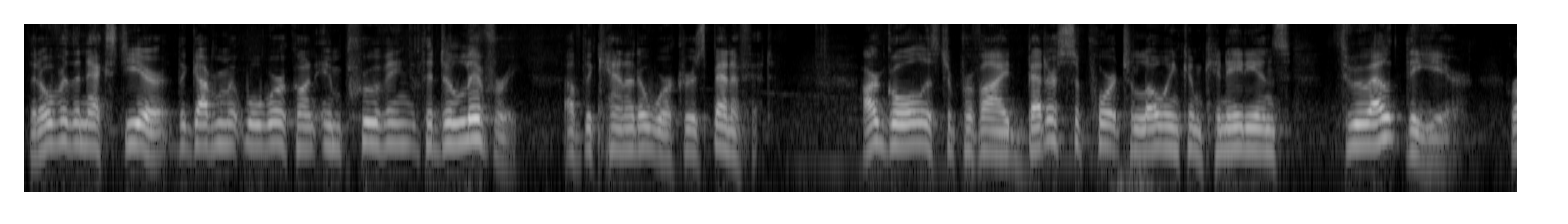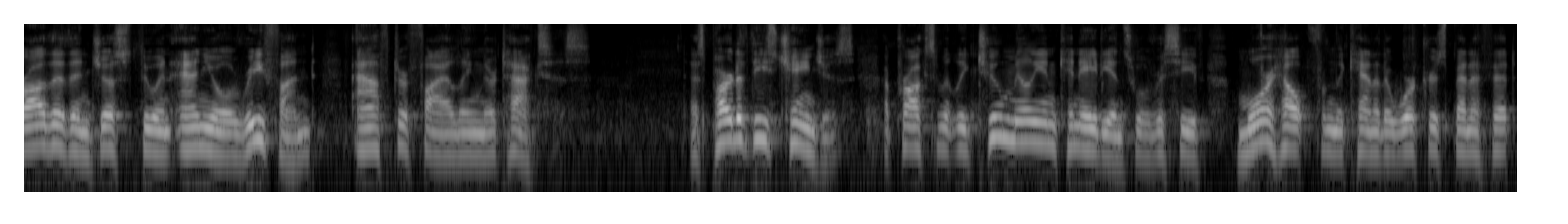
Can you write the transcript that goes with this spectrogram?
that over the next year, the government will work on improving the delivery of the Canada Workers Benefit. Our goal is to provide better support to low-income Canadians throughout the year rather than just through an annual refund after filing their taxes. As part of these changes, approximately 2 million Canadians will receive more help from the Canada Workers Benefit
